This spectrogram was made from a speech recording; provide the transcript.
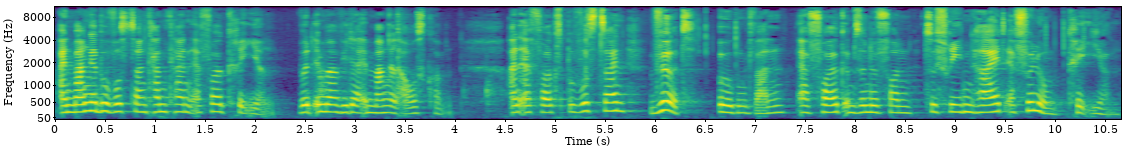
Ein Mangelbewusstsein kann keinen Erfolg kreieren, wird immer wieder im Mangel auskommen. Ein Erfolgsbewusstsein wird irgendwann Erfolg im Sinne von Zufriedenheit, Erfüllung kreieren.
